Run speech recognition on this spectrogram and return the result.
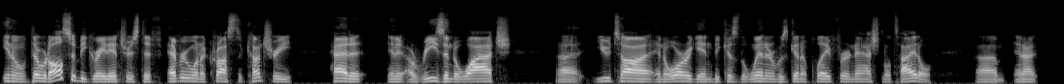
you know, there would also be great interest if everyone across the country had a, a reason to watch uh, Utah and Oregon because the winner was going to play for a national title. Um, and I,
